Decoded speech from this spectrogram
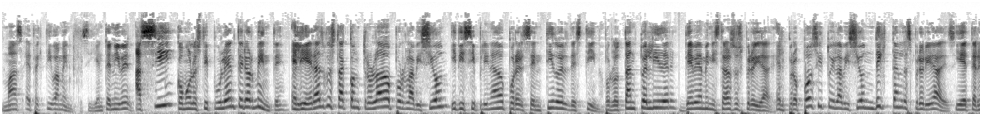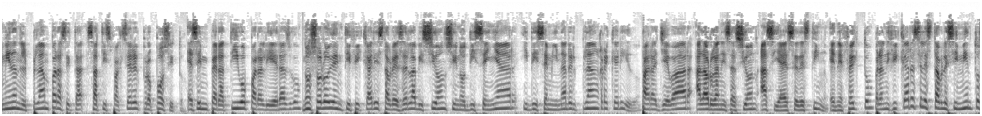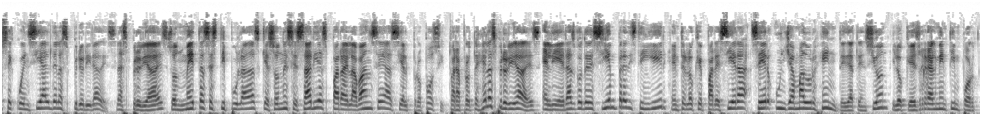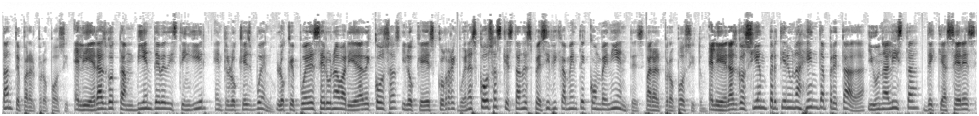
más efectivamente. Siguiente nivel. Así como lo estipulé anteriormente, el liderazgo está controlado por la visión y disciplinado por el sentido del destino. Por lo tanto, el líder debe administrar sus prioridades. El propósito y la visión dictan las prioridades y determinan el plan para satisfacer el propósito. Es imperativo para el liderazgo no solo identificar y establecer la visión, sino diseñar y diseminar el plan requerido para llevar a la organización hacia ese destino. En efecto, planificar es el establecimiento secuencial de las prioridades. Las prioridades son metas estipuladas que son necesarias para el avance hacia el propósito. Para proteger las prioridades, el liderazgo debe siempre distinguir entre lo que pareciera ser un llamado urgente de atención y lo que es realmente importante para el propósito. El liderazgo también debe distinguir entre lo que es bueno, lo que puede ser una variedad de cosas y lo que es correcto. Buenas cosas que están específicamente convenientes para el propósito. El liderazgo siempre tiene una agenda apretada y una lista de quehaceres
